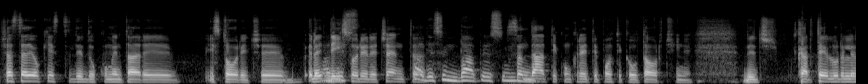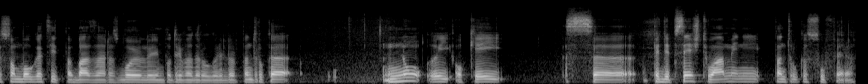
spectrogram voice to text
Și asta e o chestie de documentare istorice, re- Da, de deci- istorie recentă. Da, deci sunt date, sunt... Sunt date concrete, poate căuta oricine. Deci, cartelurile s-au îmbogățit pe baza războiului împotriva drogurilor, pentru că nu îi ok să pedepsești oamenii pentru că suferă.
